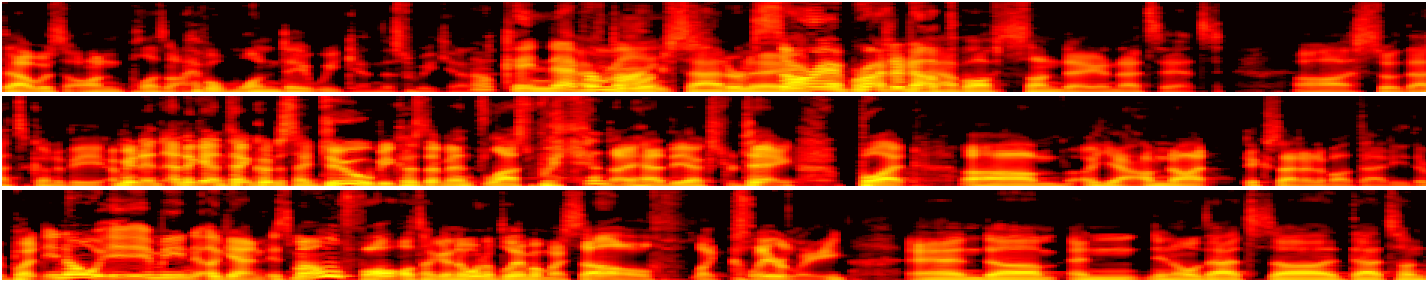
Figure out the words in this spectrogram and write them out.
That was unpleasant. I have a one day weekend this weekend. Okay, I never have to work mind. I'm Saturday. sorry I brought it up. I have off Sunday, and that's it. Uh, so that's going to be. I mean, and, and again, thank goodness I do because that meant last weekend I had the extra day. But um, yeah, I'm not excited about that either. But you know, I, I mean, again, it's my own fault. Like I know what to blame it myself, like clearly, and um, and you know that's uh, that's un-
